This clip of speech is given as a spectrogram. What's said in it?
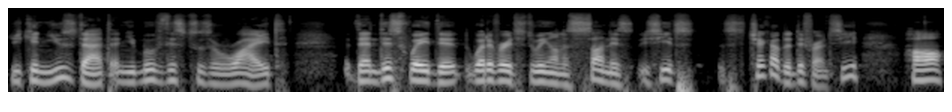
you can use that and you move this to the right then this way the whatever it's doing on the sun is you see it's, it's check out the difference. See how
